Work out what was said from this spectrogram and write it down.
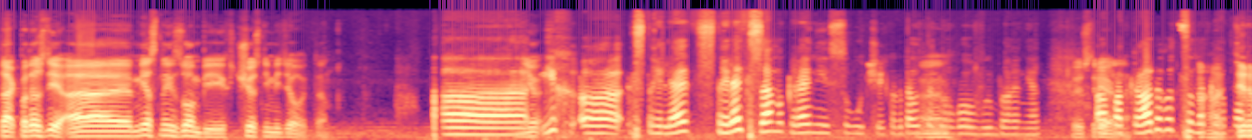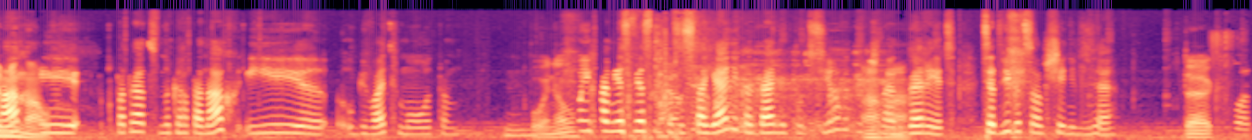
Так, подожди, а местные зомби, их что с ними делать-то? А, Не... Их а, стрелять, стрелять в самый крайний случай, когда у тебя а. другого выбора нет. То есть реально. А подкрадываться на ага, картонах терминал. и подкрадываться на картонах и убивать молотом. Понял. У них там есть несколько состояний, когда они пульсировать начинают ага. гореть. Тебе двигаться вообще нельзя. Так. Вот.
